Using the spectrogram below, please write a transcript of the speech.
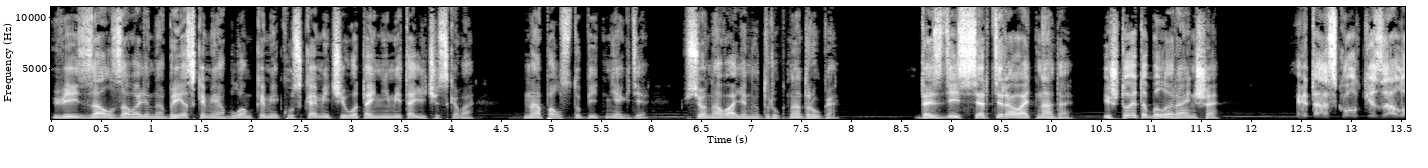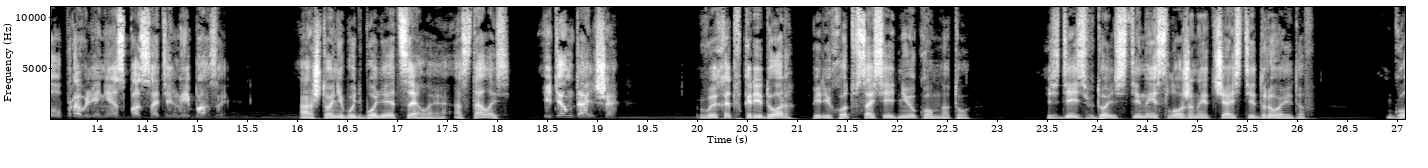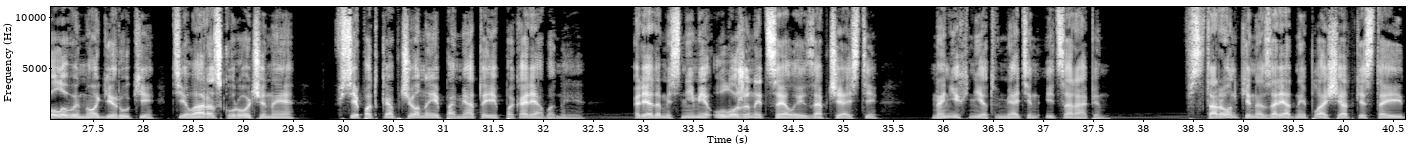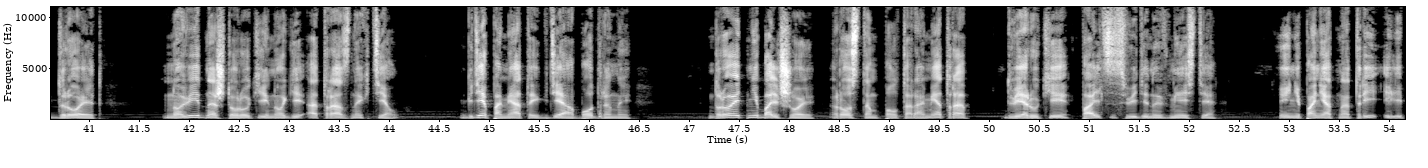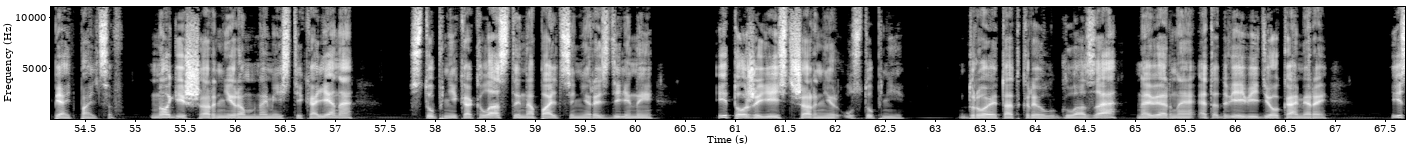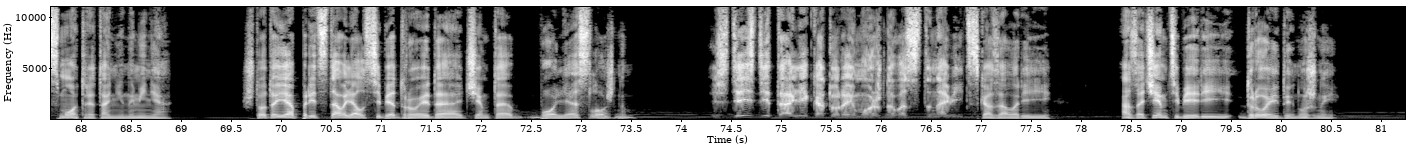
Весь зал завален обрезками, обломками, кусками чего-то неметаллического. На пол ступить негде – все навалено друг на друга. Да здесь сортировать надо. И что это было раньше? Это осколки зала управления спасательной базы. А что-нибудь более целое осталось? Идем дальше. Выход в коридор, переход в соседнюю комнату. Здесь вдоль стены сложены части дроидов. Головы, ноги, руки, тела раскуроченные, все подкопченные, помятые, покорябанные. Рядом с ними уложены целые запчасти – на них нет вмятин и царапин. В сторонке на зарядной площадке стоит дроид, но видно, что руки и ноги от разных тел. Где помятый, где ободраны. Дроид небольшой, ростом полтора метра, две руки, пальцы сведены вместе, и непонятно три или пять пальцев. Ноги с шарниром на месте колена, ступни как ласты на пальцы не разделены, и тоже есть шарнир у ступни. Дроид открыл глаза, наверное, это две видеокамеры, и смотрят они на меня. Что-то я представлял себе дроида чем-то более сложным. «Здесь детали, которые можно восстановить», — сказал Рии. «А зачем тебе, Рии, дроиды нужны?»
